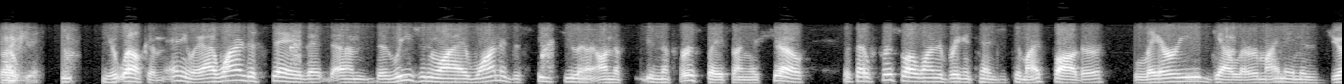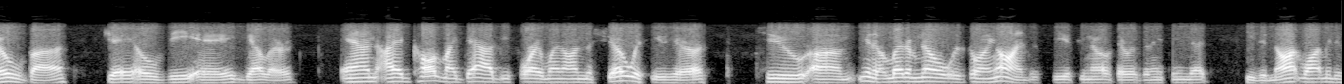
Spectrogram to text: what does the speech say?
thank you. You're welcome. Anyway, I wanted to say that um, the reason why I wanted to speak to you on the in the first place on your show was that first of all I wanted to bring attention to my father, Larry Geller. My name is Jova, J O V A Geller, and I had called my dad before I went on the show with you here to um, you know let him know what was going on to see if you know if there was anything that he did not want me to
